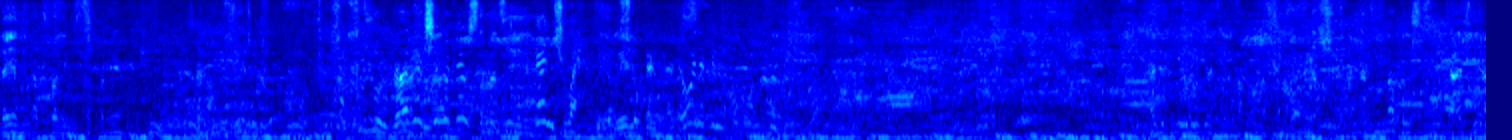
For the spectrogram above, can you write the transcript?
ديال الأطفال المستقرين. خرجوا البارح شي ما كانش كان شي واحد. التهويل وكان هذا ولكن hoje, lugarzinho,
